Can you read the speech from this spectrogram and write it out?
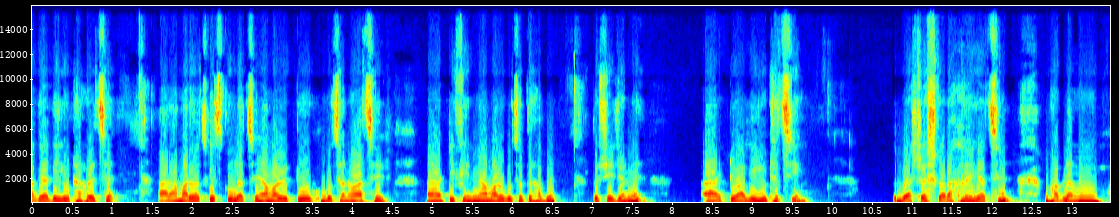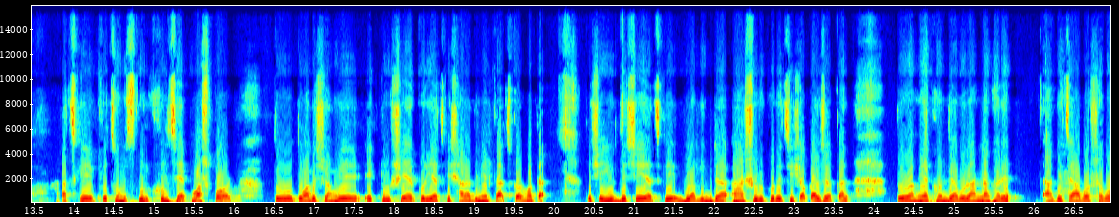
আগে আগেই ওঠা হয়েছে। আর আমারও আজকে স্কুল আছে, আমারও একটু গোছানো আছে টিফিন আমারও গোছাতে হবে। তো সেই জন্য একটু আগেই উঠেছি। ব্রাশ করা হয়ে গেছে। ভাবলাম আজকে প্রথম স্কুল খুলছে এক মাস পর, তো তোমাদের সঙ্গে একটু শেয়ার করি আজকে সারাদিনের কাজকর্মটা। তো সেই উদ্দেশ্যে আজকে ব্লগিংটা শুরু করেছি সকাল সকাল। তো আমি এখন যাব রান্নাঘরে, আগে চা বসাবো,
